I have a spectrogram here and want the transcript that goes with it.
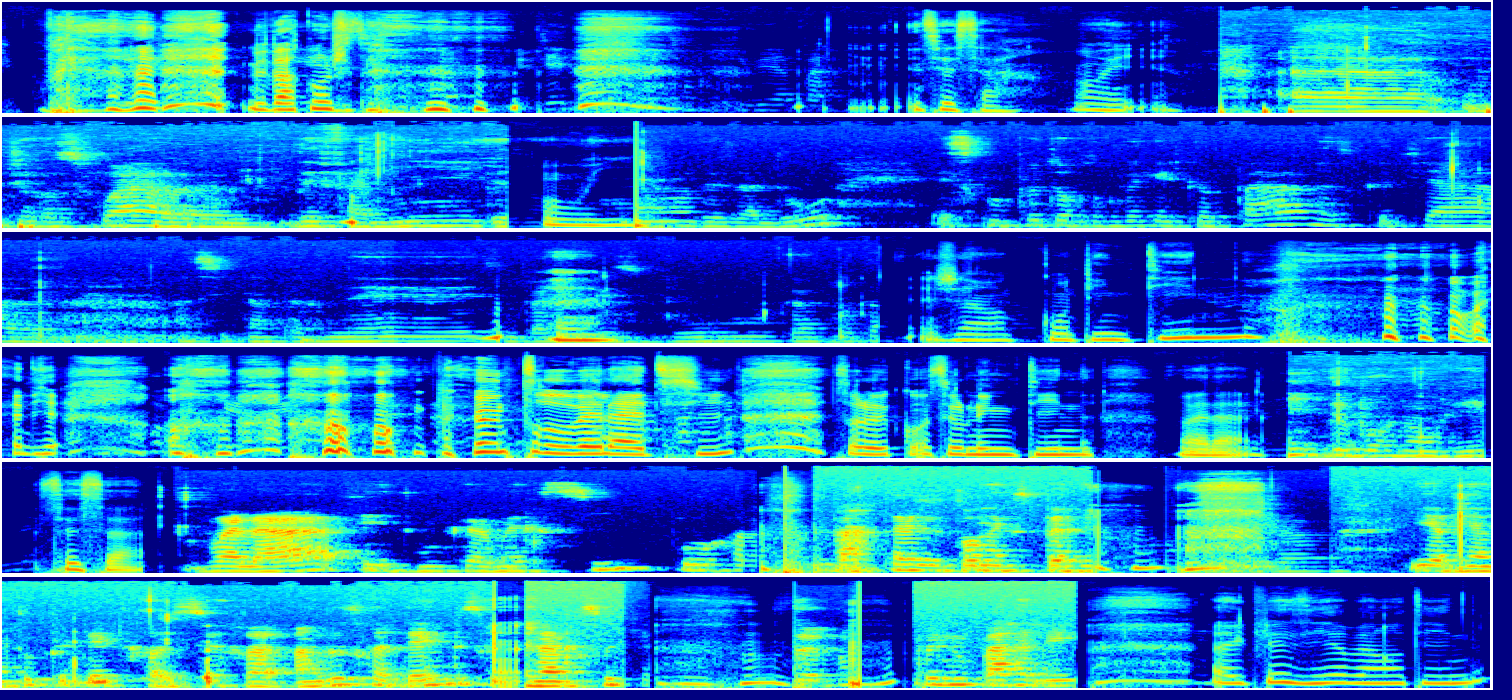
Mais par contre, je... c'est ça, oui. Euh, où tu reçois euh, des familles, des enfants, des ados. Est-ce qu'on peut te retrouver quelque part? Est-ce que tu as euh, un site internet, une page Facebook J'ai un compte LinkedIn. on va dire. on peut me trouver là-dessus, sur, le, sur LinkedIn. Voilà. De Bournonville. C'est ça. Voilà, et donc euh, merci pour euh, le partage de ton expérience. Et, euh, et à bientôt peut-être sur euh, un autre thème, parce que j'ai l'impression que tu peux nous parler. Avec plaisir, Valentine.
